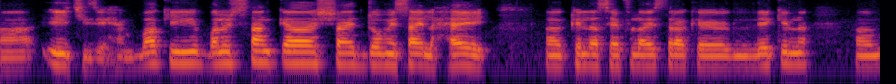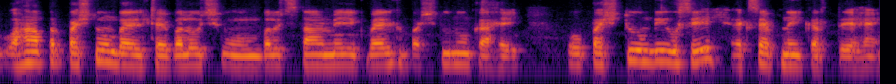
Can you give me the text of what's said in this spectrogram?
ये चीज़ें हैं। बाकी बलूचिस्तान का शायद डोमिसाइल है किला सैफुल्ला इस तरह के, लेकिन वहाँ पर पश्तून बेल्ट है। बलूच, बलूचिस्तान में एक बेल्ट पश्तूनों का है। वो पश्तून भी उसे एक्सेप्ट नहीं करते हैं।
